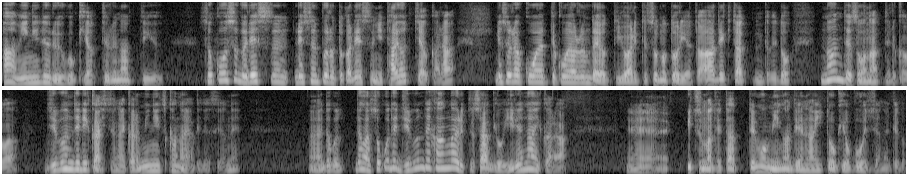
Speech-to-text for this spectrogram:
ああ右出る動きやってるなっていうそこをすぐレッスンレッスンプロとかレッスンに頼っちゃうからでそれはこうやってこうやるんだよって言われてその通りやるとああできたって言うんだけどなんでそうなってるかは自分で理解してないから身につかないわけですよね。だからだからそこで自分で考えるって作業を入れないから、えー、いつまでたっても身が出ない東京ボーイズじゃないけど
